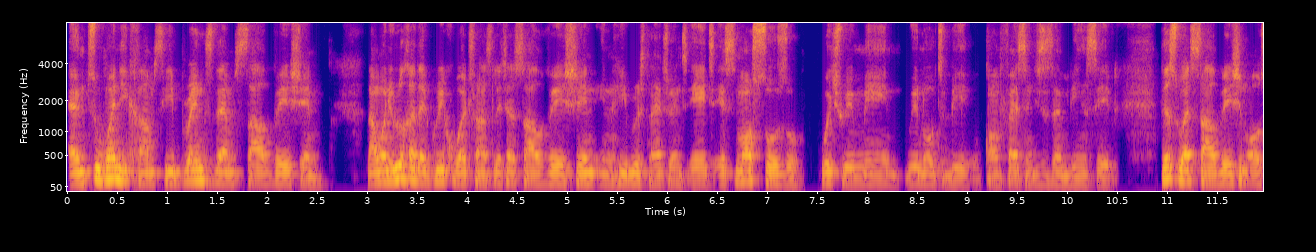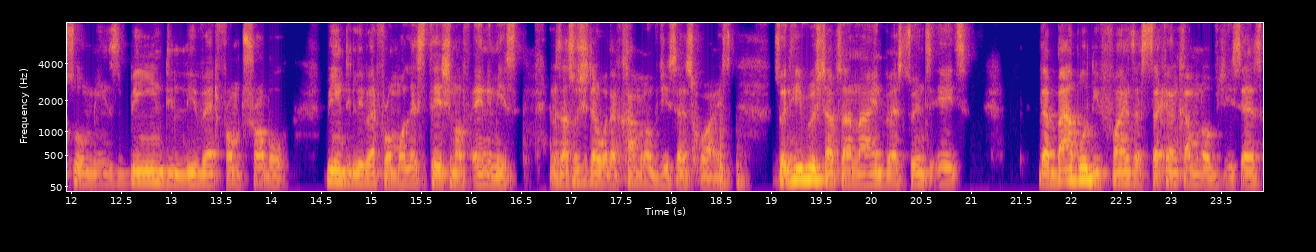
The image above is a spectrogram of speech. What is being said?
And two, when he comes, he brings them salvation. Now, when you look at the Greek word translated salvation in Hebrews 9:28, it's not sozo, which we mean we know to be confessing Jesus and being saved. This word salvation also means being delivered from trouble, being delivered from molestation of enemies, and is associated with the coming of Jesus Christ. So in Hebrews chapter 9, verse 28, the Bible defines the second coming of Jesus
